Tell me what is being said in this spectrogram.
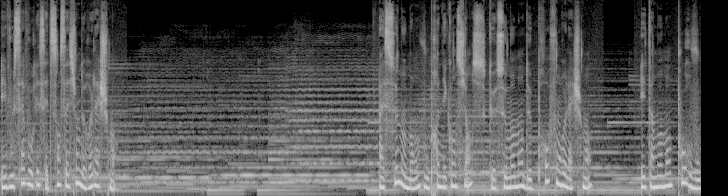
et vous savourez cette sensation de relâchement. À ce moment, vous prenez conscience que ce moment de profond relâchement est un moment pour vous.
